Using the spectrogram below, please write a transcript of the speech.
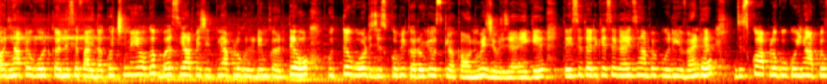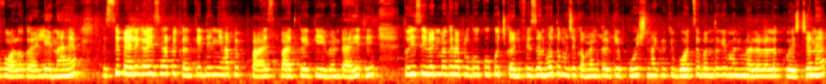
और यहाँ पे वोट करने से फ़ायदा कुछ नहीं होगा, बस यहाँ पे जितने आप लोग रिडीम करते हो, उतने वोट जिसको भी करोगे उसके अकाउंट में जुड़ जाएँगे। तो इसी तरीके से गाइज़ यहाँ पे पूरी इवेंट है, जिसको आप लोगों को यहाँ पे फॉलो कर लेना है। इससे पहले गाइस यहाँ पे कल के दिन यहाँ पे पास पात करके इवेंट आई थी। तो इस इवेंट में अगर आप लोगों को कुछ कन्फ्यूज़न हो तो मुझे कमेंट करके पूछना, क्योंकि बहुत से बंदों के मन में अलग अलग क्वेश्चन है।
